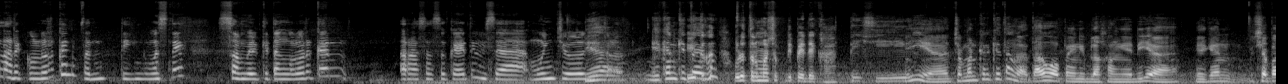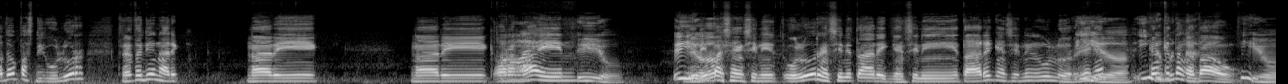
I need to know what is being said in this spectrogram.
narik ulur kan penting. Maksudnya sambil kita ngulur kan rasa suka itu bisa muncul gitu ya loh ya kan kita Itu kan udah termasuk di PDKT sih. Iya, cuman kan kita nggak tahu apa yang di belakangnya dia, ya kan? Siapa tahu pas diulur ternyata dia narik, narik, narik orang, lain. Iya. Iya. Jadi pas yang sini ulur, yang sini tarik, yang sini tarik, yang sini ulur, ya kan? Iya, iya, kan kita nggak tahu. Iya.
